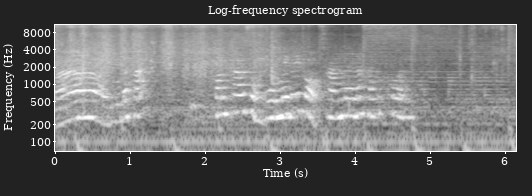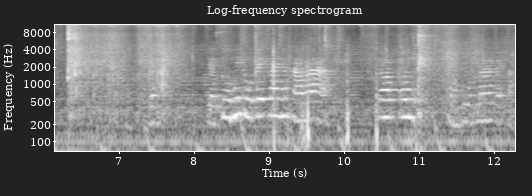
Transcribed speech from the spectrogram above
ว้าวดูนะคะค่อนข้างสมบูรณ์ไม่ได้บอบช้ำเลยนะคะทุกคนเดี๋ยวเดี๋ยวซูมให้ดูใกล้ๆนะคะว่ายอดต้นสมบูรณ์มากเลยค่ะ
